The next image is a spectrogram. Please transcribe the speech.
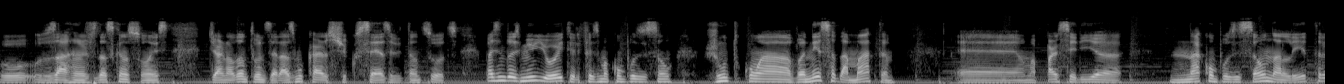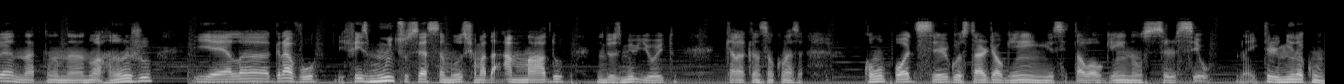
o, os arranjos das canções de Arnaldo Antunes, Erasmo Carlos, Chico César e tantos outros. Mas em 2008 ele fez uma composição junto com a Vanessa da Mata, é, uma parceria na composição, na letra, na, na, no arranjo e ela gravou e fez muito sucesso essa música chamada Amado em 2008. Aquela canção começa como pode ser gostar de alguém e esse tal alguém não ser seu? Né? E termina com:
